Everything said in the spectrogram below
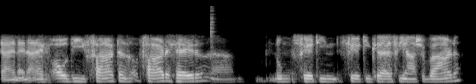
Ja, en, en eigenlijk al die vaardigheden, ja, noem het 14, 14 Cruyffiaanse waarden,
